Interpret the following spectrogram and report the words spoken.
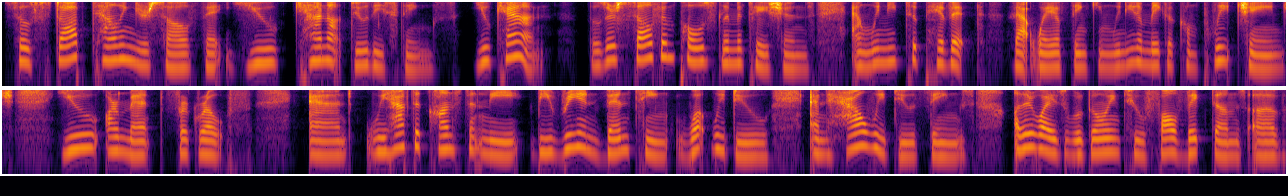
So stop telling yourself that you cannot do these things. You can. Those are self imposed limitations, and we need to pivot that way of thinking. We need to make a complete change. You are meant for growth. And we have to constantly be reinventing what we do and how we do things. Otherwise, we're going to fall victims of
